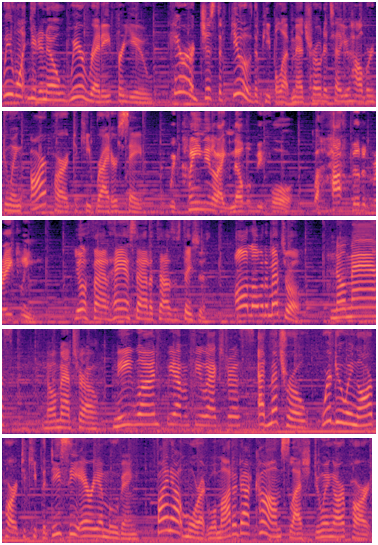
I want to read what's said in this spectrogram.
we want you to know we're ready for you. Here are just a few of the people at Metro to tell you how we're doing our part to keep riders safe. We're cleaning like never before with hospital grade cleaning. You'll find hand sanitizer stations all over the metro. No mask, no metro. Need one? We have a few extras. At Metro, we're doing our part to keep the DC area moving. Find out more at WMATA.com slash doing our part.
